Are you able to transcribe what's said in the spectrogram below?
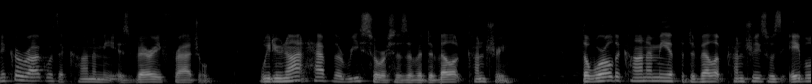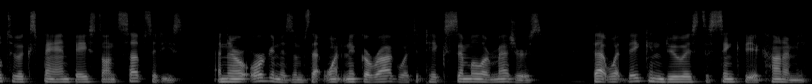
Nicaragua's economy is very fragile. We do not have the resources of a developed country. The world economy of the developed countries was able to expand based on subsidies, and there are organisms that want Nicaragua to take similar measures, that what they can do is to sink the economy.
